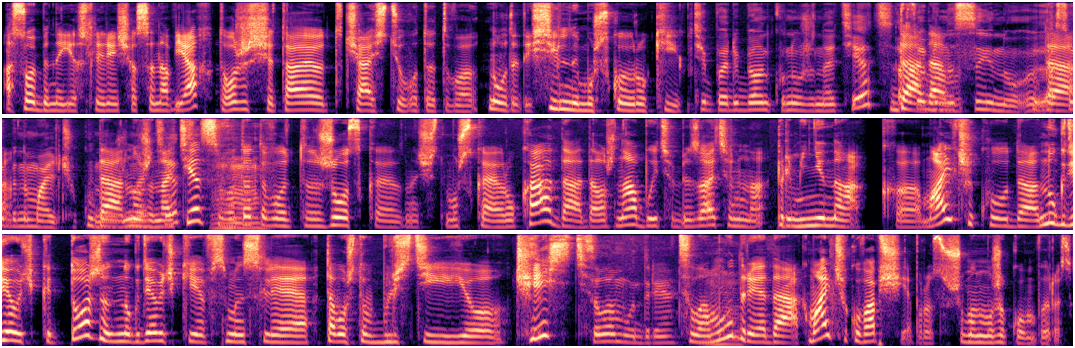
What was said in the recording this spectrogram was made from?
Особенно если речь о сыновьях, тоже считают частью вот этого, ну, вот этой сильной мужской руки. Типа ребенку нужен отец, Да, особенно да. сыну, э, Да. особенно мальчику. Да, нужен отец. Вот Мгм. эта вот жесткая, значит, мужская рука, да, должна быть обязательно применена к мальчику, да. Ну, к девочке тоже, но к девочке в смысле того, чтобы блюсти ее честь. Целомудрие. Целомудрие, да, а к мальчику вообще просто, чтобы он мужиком вырос.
